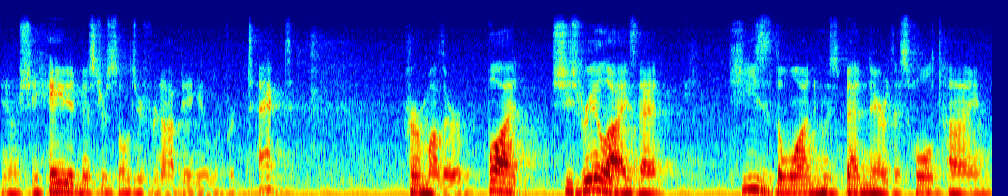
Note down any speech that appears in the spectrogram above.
you know, she hated Mr. Soldier for not being able to protect her mother, but she's realized that he's the one who's been there this whole time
